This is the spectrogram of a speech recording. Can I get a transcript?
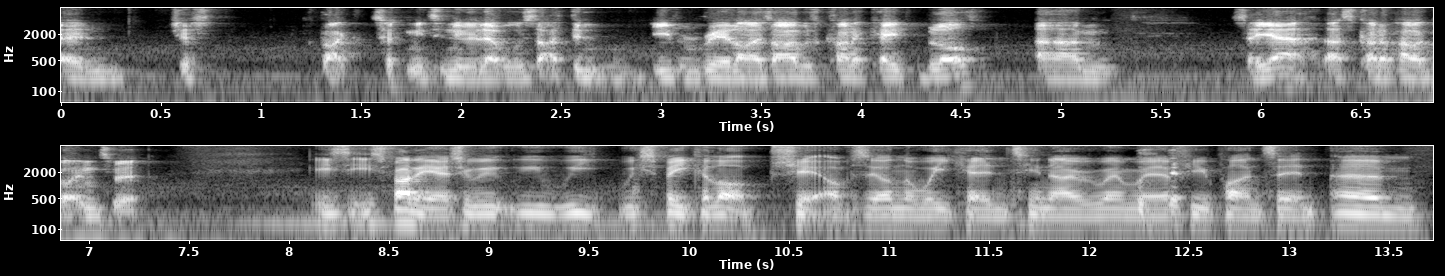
and just like took me to new levels that I didn't even realize I was kind of capable of. Um, so yeah, that's kind of how I got into it. It's, it's funny actually. We, we, we speak a lot of shit obviously on the weekends, you know, when we're a few pints in. Um,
